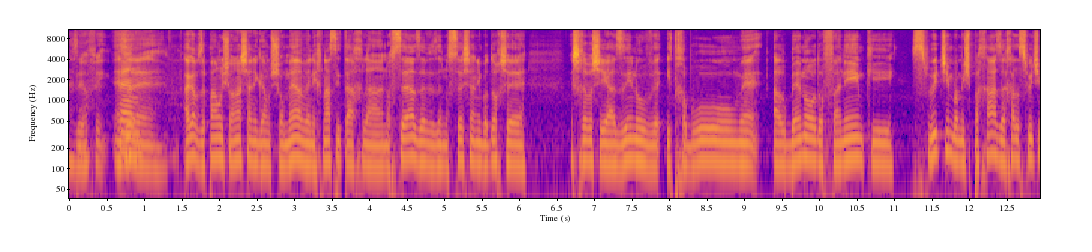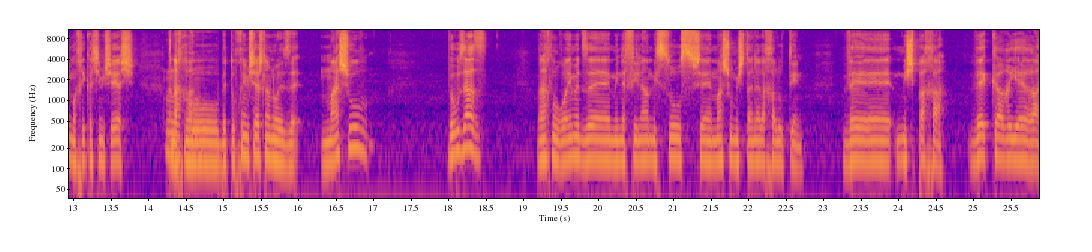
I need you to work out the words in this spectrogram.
איזה יופי. כן. איזה... אגב, זו פעם ראשונה שאני גם שומע ונכנס איתך לנושא הזה, וזה נושא שאני בטוח שיש חבר'ה שיאזינו ויתחברו מהרבה מאוד אופנים, כי סוויצ'ים במשפחה זה אחד הסוויצ'ים הכי קשים שיש. נכון. אנחנו בטוחים שיש לנו איזה משהו, והוא זז. ואנחנו רואים את זה מנפילה מסוס, שמשהו משתנה לחלוטין. ומשפחה, וקריירה.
